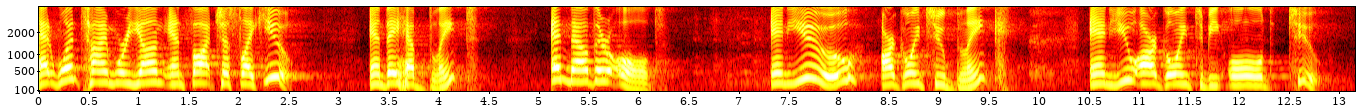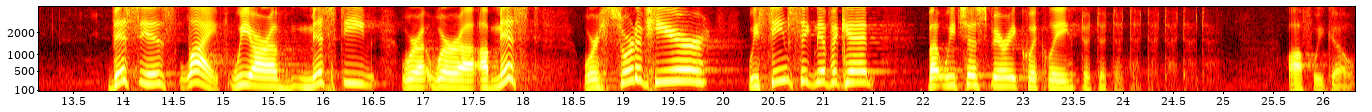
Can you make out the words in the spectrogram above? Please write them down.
at one time were young and thought just like you. And they have blinked, and now they're old. And you are going to blink, and you are going to be old too. This is life. We are a misty, we're, we're a, a mist. We're sort of here. We seem significant, but we just very quickly, da, da, da, off we go.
